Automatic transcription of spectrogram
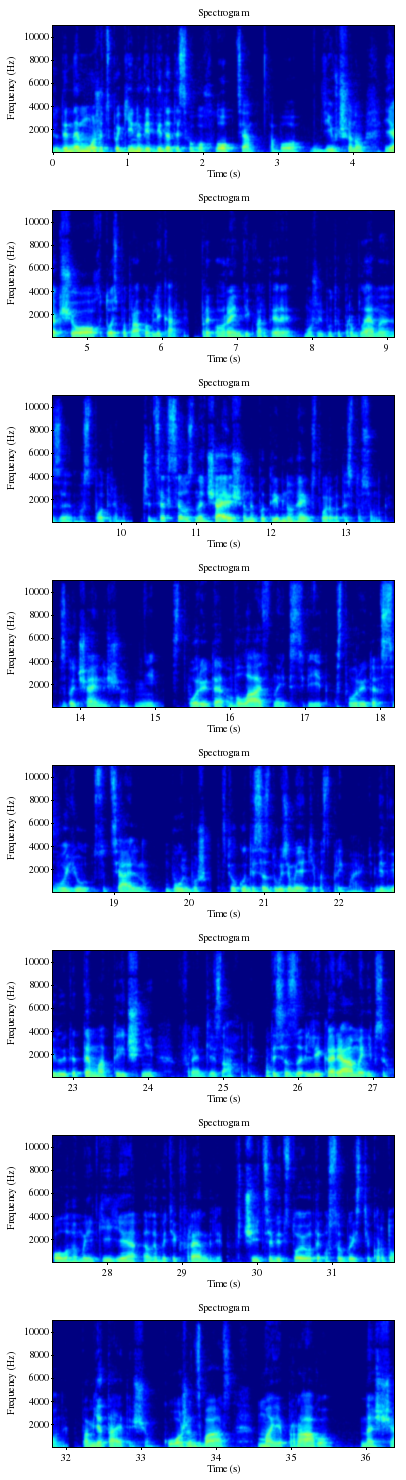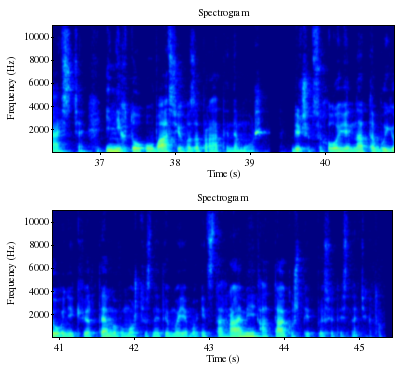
Люди не можуть спокійно відвідати свого хлопця або дівчину, якщо хтось потрапив в лікарню. При оренді квартири можуть бути проблеми з господарями. Чи це все означає, що не потрібно геям створювати стосунки? Звичайно, що ні. Створюйте власний світ, створюйте свою соціальну бульбашку. Спілкуйтеся з друзями, які вас приймають. Відвідуйте тематичні френдлі заходи. З лікарями і психологами, які є лгбтік френдлі. Вчіться відстоювати особисті кордони. Пам'ятайте, що кожен з вас має право на щастя, і ніхто у вас його забрати не може. Більше психології на табуйовані квір-теми ви можете знайти в моєму інстаграмі, а також підписуйтесь на TikTok.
